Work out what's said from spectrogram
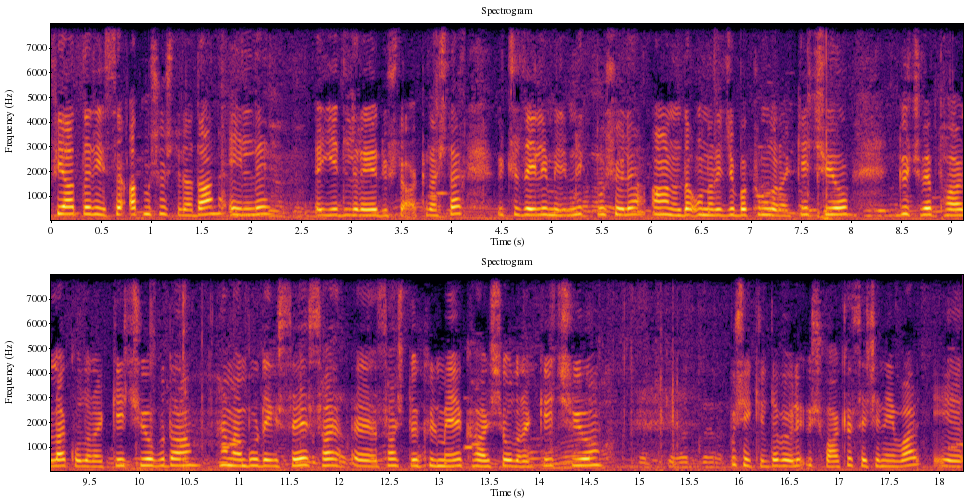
fiyatları ise 63 liradan 57 liraya düştü arkadaşlar. 350 milimlik bu şöyle anında onarıcı bakım olarak geçiyor. Güç ve parlak olarak geçiyor bu da. Hemen burada ise e, saç dökülmeye karşı olarak geçiyor. Bu şekilde böyle 3 farklı seçeneği var. E,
